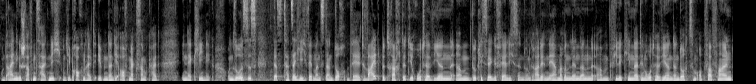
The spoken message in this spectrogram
Und einige schaffen es halt nicht und die brauchen halt eben dann die Aufmerksamkeit in der Klinik. Und so ist es, dass tatsächlich, wenn man es dann doch weltweit betrachtet, die Rotaviren ähm, wirklich sehr gefährlich sind. Und gerade in ärmeren Ländern ähm, viele Kinder den Rotaviren dann doch zum Opfer fallen.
